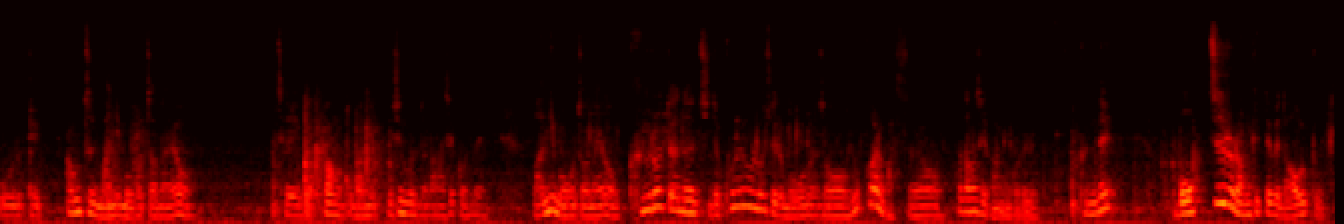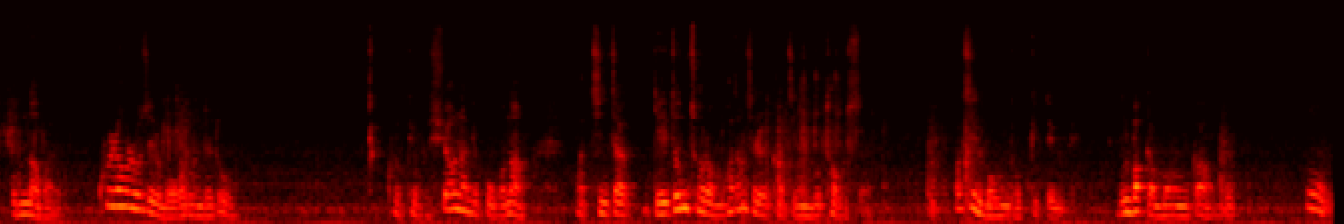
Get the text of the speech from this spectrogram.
뭐 이렇게 아무튼 많이 먹었잖아요. 제 먹방도 많이 보신 분들은 아실 건데 많이 먹었잖아요. 그럴 때는 진짜 콜레올로즈를 먹으면서 효과를 봤어요. 화장실 가는 거를. 근데 먹지를 않기 때문에 나올 게 없- 없나 봐요. 콜레올로즈를 먹었는데도 그렇게 뭐 시원하게 보거나 막 진짜 예전처럼 화장실을 가지는 못하고 있어요. 확실히 먹은 게 없기 때문에. 물밖에 안 먹으니까 뭐,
